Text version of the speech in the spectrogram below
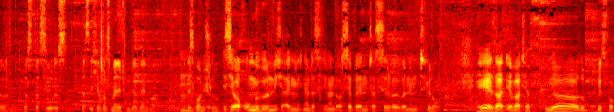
ähm, dass das so ist, dass ich auch das Management der Band mache. Hm. Ist aber auch nicht schlimm. Ist ja auch ungewöhnlich eigentlich, ne, dass jemand aus der Band das Silber übernimmt. Genau. Hey, ihr, seid, ihr wart ja früher, also bis vor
